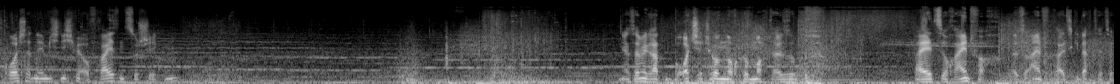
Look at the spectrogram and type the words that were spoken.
Ich bräuchte dann nämlich nicht mehr auf Reisen zu schicken. Jetzt haben wir gerade einen Borgia-Turm noch gemacht, also pff, war jetzt auch einfach. Also einfacher, als ich gedacht hätte.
